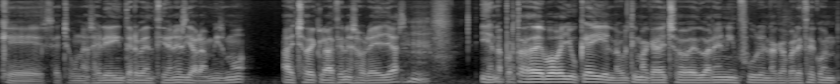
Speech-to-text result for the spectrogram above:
que se ha hecho una serie de intervenciones y ahora mismo ha hecho declaraciones sobre ellas. Y en la portada de Vogue UK, y en la última que ha hecho Edward Enninfur, en la que aparece con,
